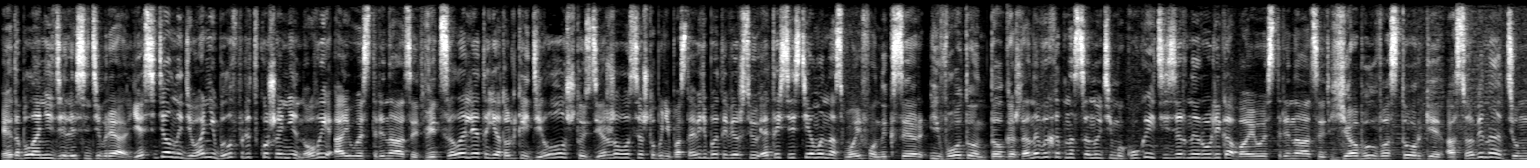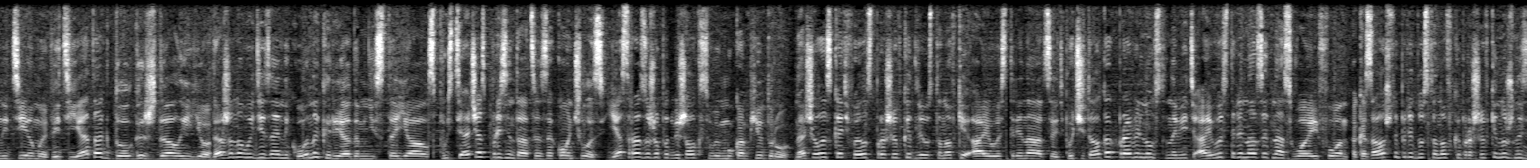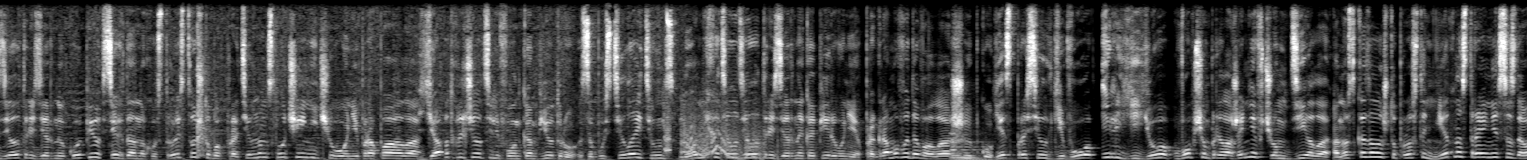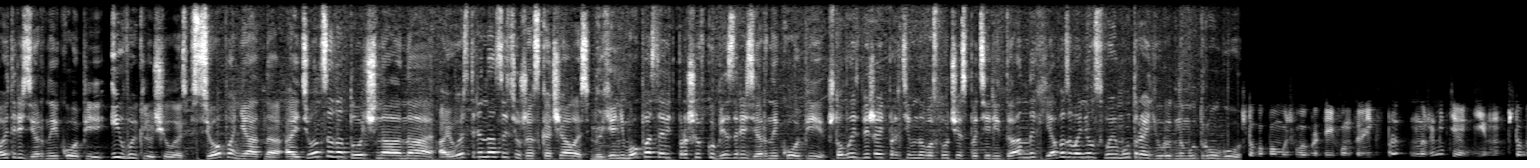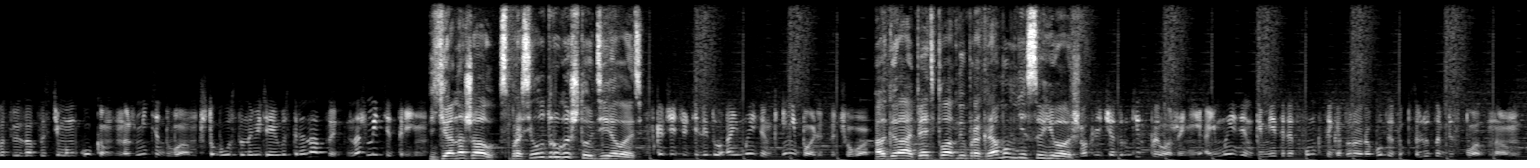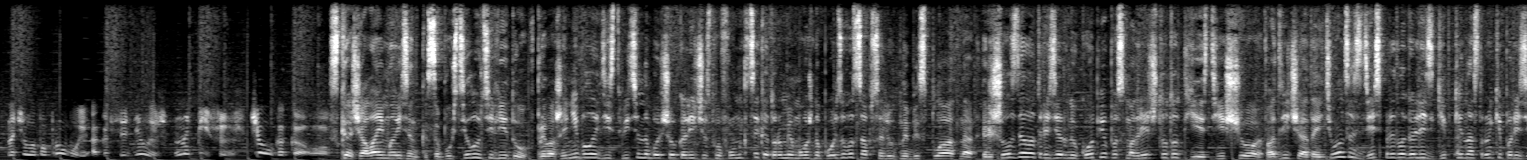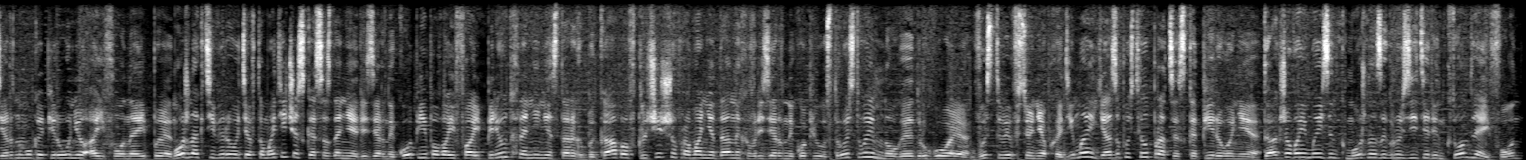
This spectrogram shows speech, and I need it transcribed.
Это была неделя сентября. Я сидел на диване и был в предвкушении новой iOS 13. Ведь целое лето я только и делал, что сдерживался, чтобы не поставить бета-версию этой системы на свой iPhone XR. И вот он, долгожданный выход на сцену Тима Кука и тизерный ролик об iOS 13. Я был в восторге, особенно от темной темы, ведь я так долго ждал ее. Даже новый дизайн иконок рядом не стоял. Спустя час презентация закончилась. Я сразу же подбежал к своему компьютеру. Начал искать файл с прошивкой для установки iOS 13. Почитал, как правильно установить iOS 13 на свой iPhone. Оказалось, что перед установкой установкой прошивки нужно сделать резервную копию всех данных устройства, чтобы в противном случае ничего не пропало. Я подключил телефон к компьютеру, запустил iTunes, но он не хотел делать резервное копирование. Программа выдавала ошибку. Я спросил его или ее, в общем приложение в чем дело. Оно сказало, что просто нет настроения создавать резервные копии и выключилось. Все понятно, iTunes это точно она. iOS 13 уже скачалась, но я не мог поставить прошивку без резервной копии. Чтобы избежать противного случая с потерей данных, я позвонил своему троюродному другу. Чтобы помочь выбрать iPhone с AliExpress, нажмите 1. Чтобы связаться с Тимом Куком, нажмите 2. Чтобы установить iOS 13, нажмите 3. Я нажал, спросил у друга, что делать. Скачать утилиту iMazing и не париться, чувак. Ага, опять платную программу мне суешь. В отличие от других приложений, iMazing имеет ряд функций, которые работают абсолютно бесплатно. Сначала попробуй, а как все делаешь, напишешь. Чао, какао. Скачал iMazing, запустил утилиту. В приложении было действительно большое количество функций, которыми можно пользоваться абсолютно бесплатно. Решил сделать резервную копию, посмотреть, что тут есть еще. В отличие от iTunes, здесь предлагались гибкие настройки по резервному копированию iPhone и iPad. Можно активировать автоматическое создание резервной копии по Wi-Fi, период хранения старых бэкапов, включить шифрование данных в резервной копии устройства и многое другое. Выставив все необходимое, я запустил процесс копирования. Также в iMazing можно загрузить рингтон для iPhone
